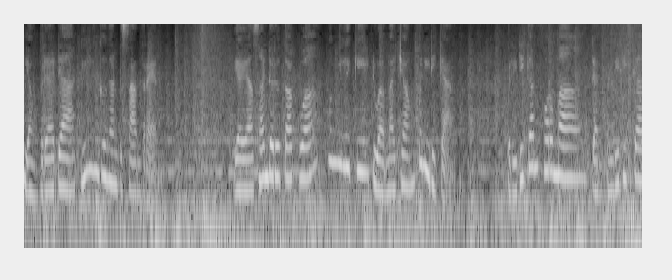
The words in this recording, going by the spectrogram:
yang berada di lingkungan pesantren. Yayasan Darut Taqwa memiliki dua macam pendidikan, pendidikan formal dan pendidikan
